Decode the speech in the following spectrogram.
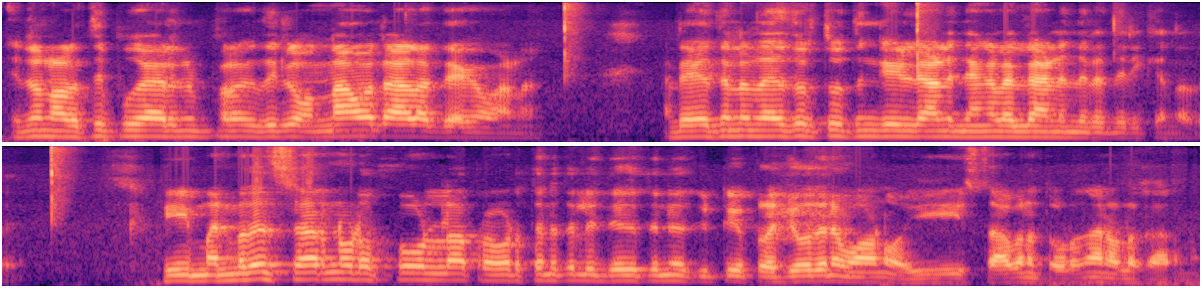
ഇതിന്റെ നടത്തിപ്പുകാരൻ ഇതിൽ ഒന്നാമതാൾ അദ്ദേഹമാണ്. അദ്ദേഹത്തിന്റെ നേതൃത്വത്തിന് കീഴിലാണ് ഞങ്ങളെല്ലാം നിലനിന്നിരിക്കുന്നത്. ഈ മന്മഥൻ സാറിനോടൊപ്പമുള്ള പ്രവർത്തനത്തിൽ ഇദ്ദേഹത്തിന് കിട്ടിയ പ്രചോദനമാണോ ഈ സ്ഥാപനം തുടങ്ങാനുള്ള കാരണം?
